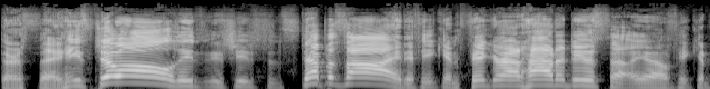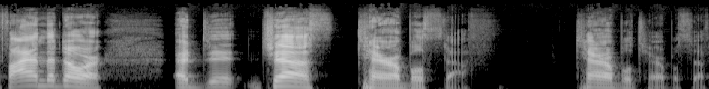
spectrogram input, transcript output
they're saying he's too old. He, should step aside if he can figure out how to do so. You know, if he can find the door. Uh, just terrible stuff. Terrible, terrible stuff.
